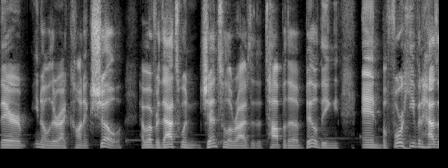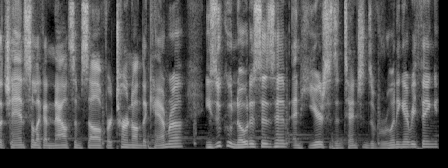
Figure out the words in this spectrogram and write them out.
their, you know, their iconic show. However, that's when Gentle arrives at the top of the building and before he even has a chance to like announce himself or turn on the camera, Izuku notices him and hears his intentions of ruining everything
